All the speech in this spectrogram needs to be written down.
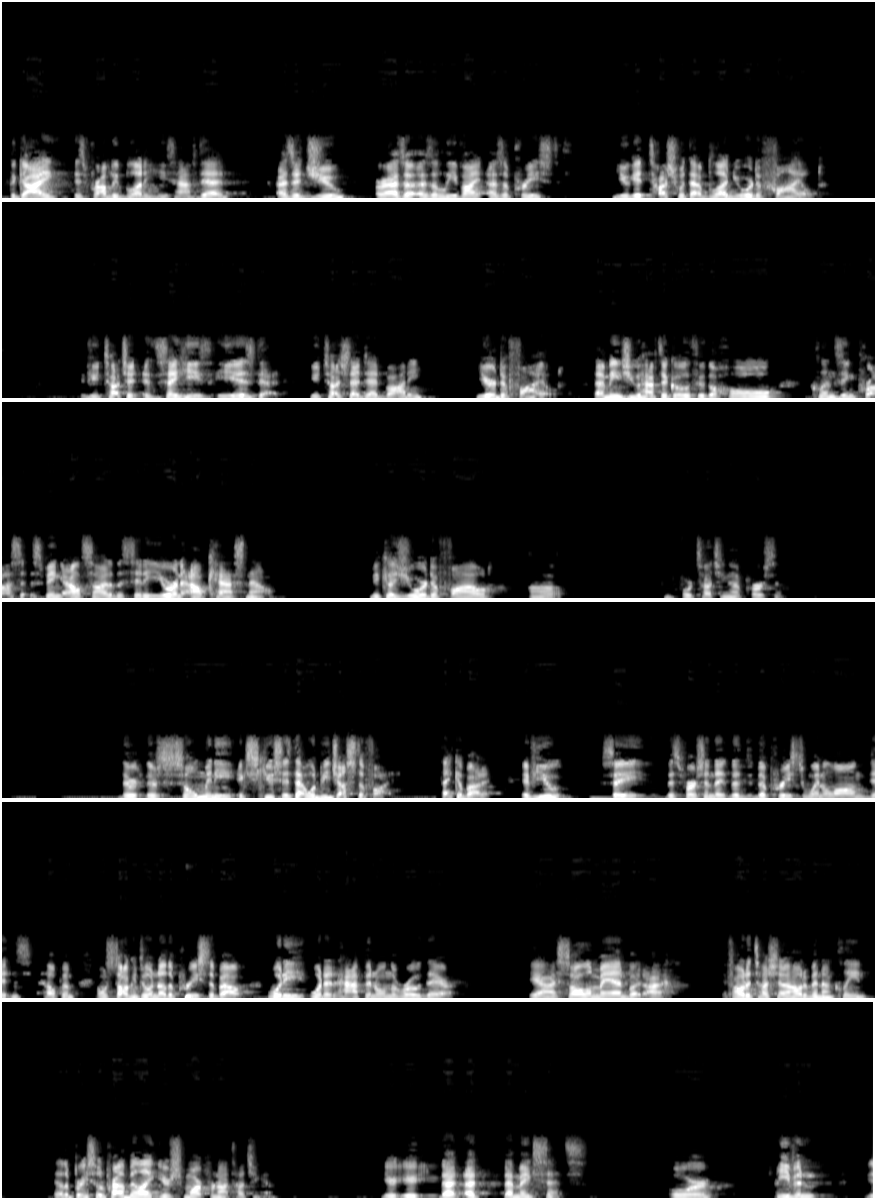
The guy is probably bloody. He's half dead. As a Jew or as a as a Levite, as a priest, you get touched with that blood, you are defiled. If you touch it and say he's he is dead, you touch that dead body, you're defiled. That means you have to go through the whole cleansing process, being outside of the city. You're an outcast now because you are defiled uh, for touching that person. There, there's so many excuses that would be justified. Think about it. If you say this person, the, the, the priest went along, didn't help him, and was talking to another priest about what he what had happened on the road there. Yeah, I saw a man, but I, if I would have touched him, I would have been unclean. The other priest would probably be like, "You're smart for not touching him. You're, you're, that that that makes sense." Or even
